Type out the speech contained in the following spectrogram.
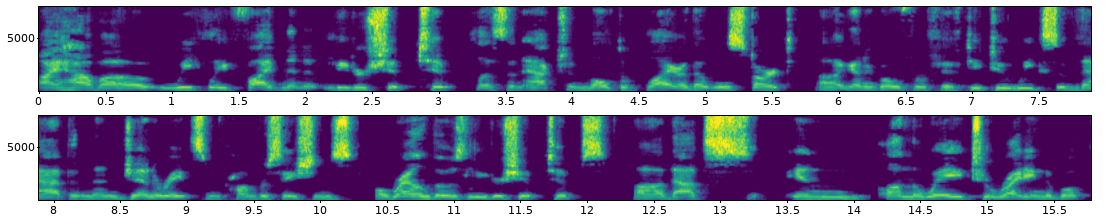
I have a weekly five minute leadership tip plus an action multiplier that will start. I'm going to go for 52 weeks of that and then generate some conversations around those leadership tips. Uh, that's in on the way to writing the book,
